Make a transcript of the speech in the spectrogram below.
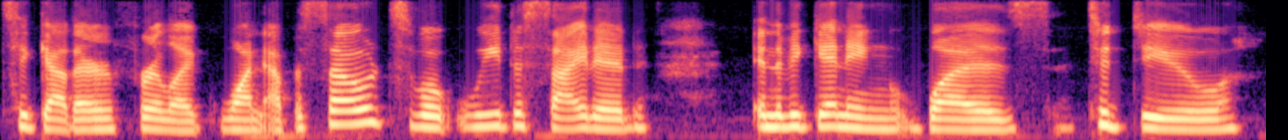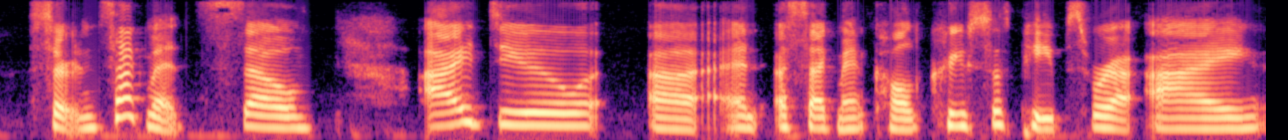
together for like one episode. So what we decided in the beginning was to do certain segments. So I do uh, an, a segment called Creeps with Peeps where I,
